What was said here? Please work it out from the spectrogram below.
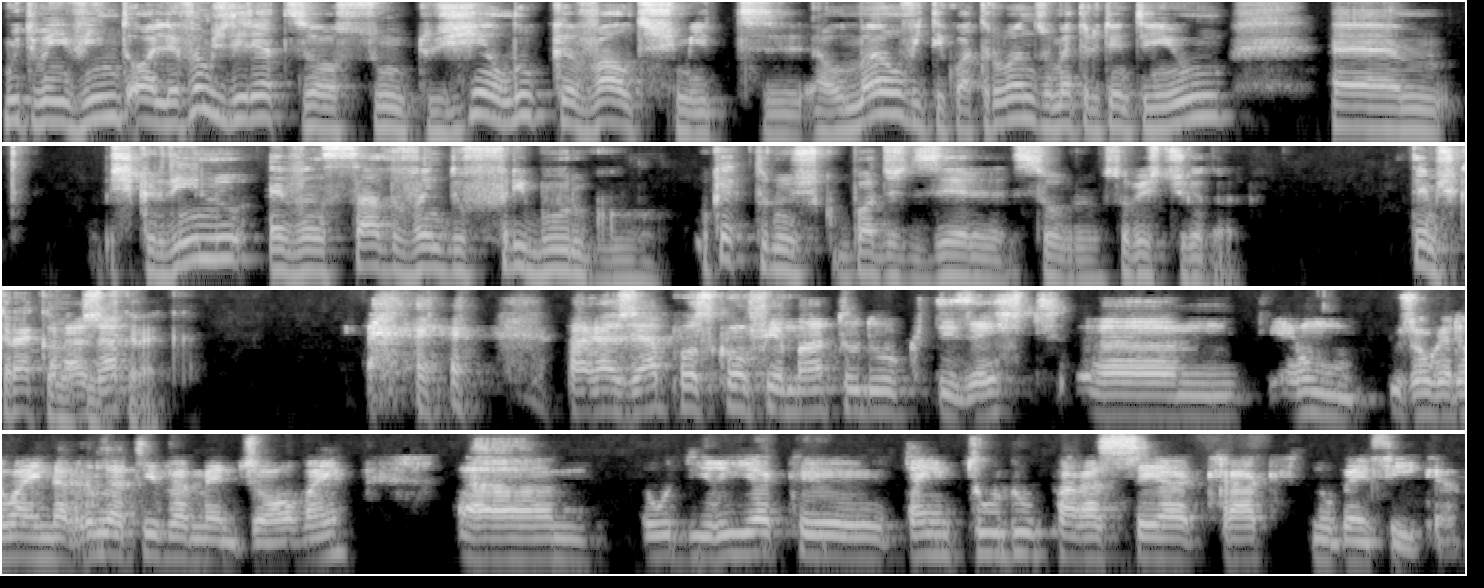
Muito bem-vindo. Olha, vamos diretos ao assunto. Gianluca Waldschmidt, alemão, 24 anos, 1,81m, um, esquerdino, avançado, vem do Friburgo. O que é que tu nos podes dizer sobre, sobre este jogador? Temos craque ou não temos craque? Para já posso confirmar tudo o que dizeste. Um, é um jogador ainda relativamente jovem. Um, eu diria que tem tudo para ser craque no Benfica.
